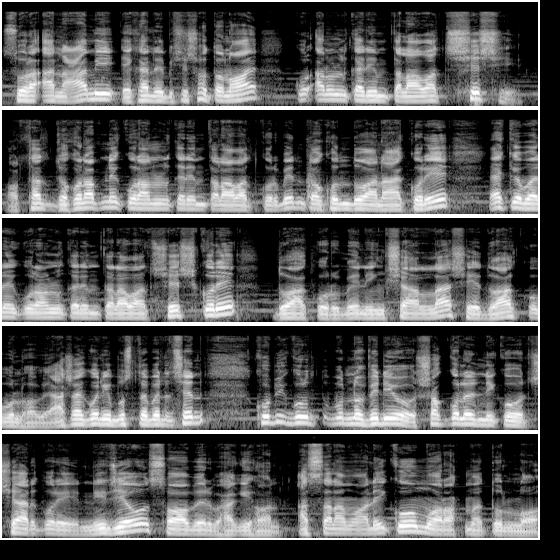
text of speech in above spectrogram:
সোরা আন আমি এখানে বিশেষত নয়, কোরআনুল করিম তালাওয়াত শেষে। অর্থাৎ যখন আপনি কোরআনুল করিম তালাওয়াত করবেন, তখন দোয়া না করে একেবারে কোরআনুল করিম তালাওয়াত শেষ করে দোয়া করবেন, ইনশাআল্লাহ সে দোয়া কবুল হবে। আশা করি বুঝতে পেরেছেন? খুবই গুরুত্বপূর্ণ ভিডিও, সকলের নিকট শেয়ার করে নিজেও সবের ভাগী হন। আসসালামু আলাইকুম ওরহমতুল্লাহ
